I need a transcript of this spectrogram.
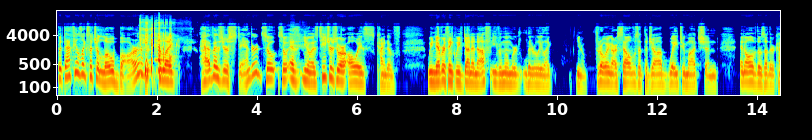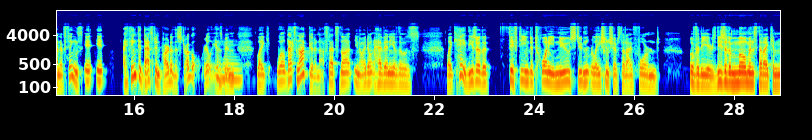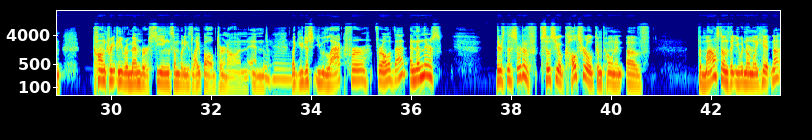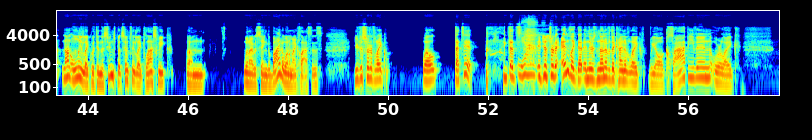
but that feels like such a low bar to like have as your standard. So so as you know as teachers who are always kind of we never think we've done enough even when we're literally like you know throwing ourselves at the job way too much and and all of those other kind of things it it i think that that's been part of the struggle really has been Mhm. like well that's not good enough. That's not you know i don't have any of those like hey these are the 15 to 20 new student relationships that i've formed over the years. These are the moments that i can concretely remember seeing somebody's light bulb turn on and Mhm. like you just you lack for for all of that and then there's there's this sort of sociocultural component of the milestones that you would normally hit not not only like within the students but simply like last week um, when i was saying goodbye to one of my classes you're just sort of like well that's it like that's Yeah. it just sort of ends like that and there's none of the kind of like we all clap even or like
